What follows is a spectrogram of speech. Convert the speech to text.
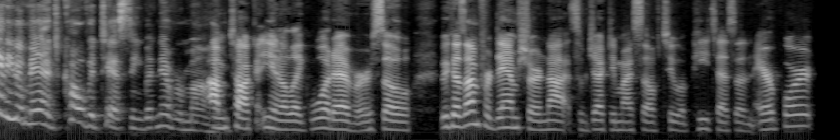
can't even manage COVID testing, but never mind. I'm talking, you know, like whatever. So because I'm for damn sure not subjecting myself to a P test at an airport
